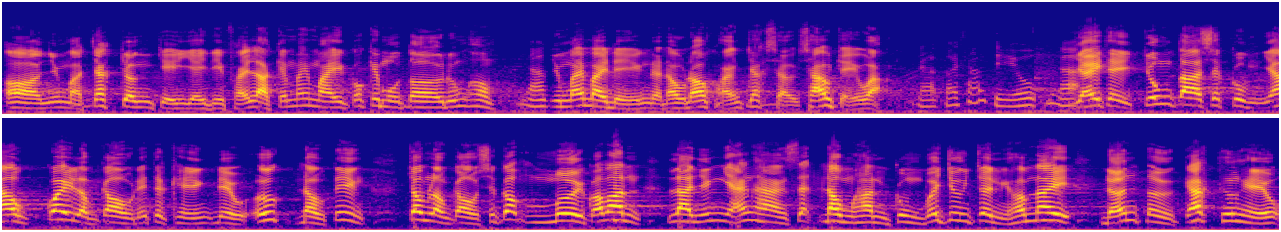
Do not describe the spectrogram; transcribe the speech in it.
Ờ nhưng mà chắc chân chị vậy thì phải là cái máy may có cái motor đúng không? Dạ. Nhưng máy may điện là đâu đó khoảng chắc sợ 6 triệu à. Dạ có 6 triệu dạ. Vậy thì chúng ta sẽ cùng nhau quay lòng cầu để thực hiện điều ước đầu tiên. Trong lòng cầu sẽ có 10 quả banh là những nhãn hàng sẽ đồng hành cùng với chương trình hôm nay đến từ các thương hiệu.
